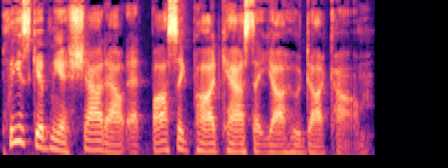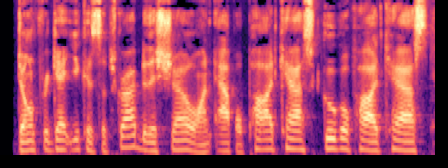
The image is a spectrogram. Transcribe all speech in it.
please give me a shout out at bossigpodcast at yahoo.com. Don't forget you can subscribe to this show on Apple Podcasts, Google Podcasts,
